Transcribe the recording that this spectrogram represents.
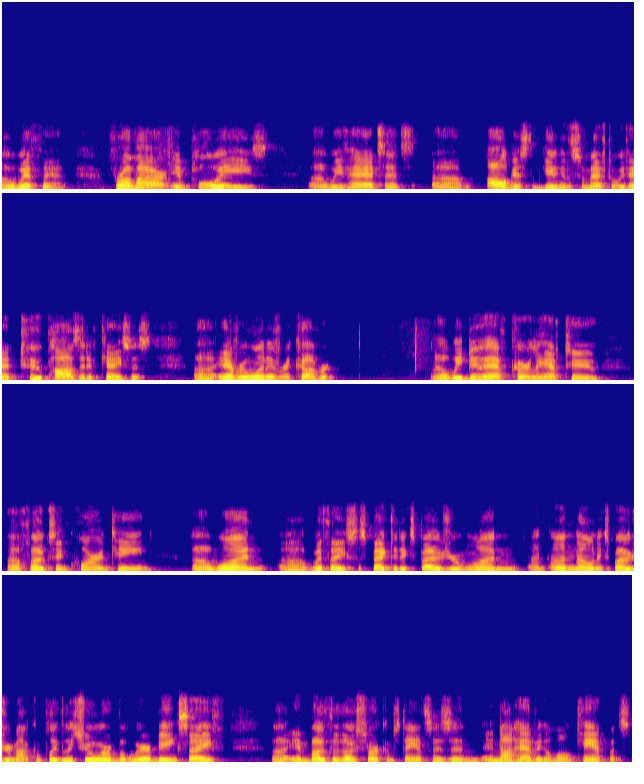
uh, with that. From our employees, uh, we've had since um, August, the beginning of the semester, we've had two positive cases. Uh, everyone is recovered. Uh, we do have currently have two uh, folks in quarantine uh, one uh, with a suspected exposure, one an unknown exposure, not completely sure, but we're being safe uh, in both of those circumstances and, and not having them on campus.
